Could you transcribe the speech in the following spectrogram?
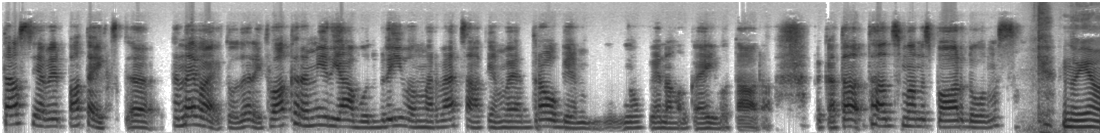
tas jau ir pateikts, ka, ka nevajag to darīt. Vakaram ir jābūt brīvam ar vecākiem vai ar draugiem, nu, vienalga ejot ārā ārā. Tā tā, tādas manas pārdomas. Nu jā,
